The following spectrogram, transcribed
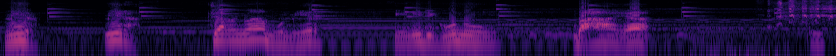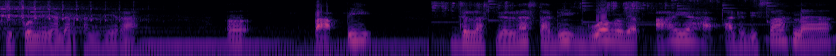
Mir, Mira, jangan ngelamun Mir. Ini di gunung, bahaya. Ricky pun menyadarkan Mira. E, tapi jelas-jelas tadi gua ngeliat ayah ada di sana.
